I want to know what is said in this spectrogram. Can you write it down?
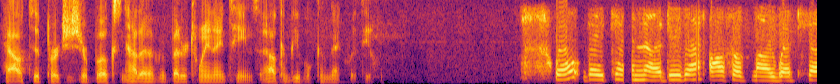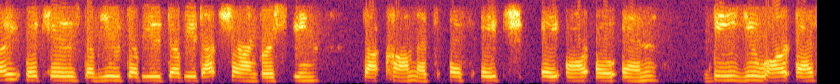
how to purchase your books, and how to have a better 2019. So how can people connect with you? Well, they can uh, do that off of my website, which is www.sharonburstein.com. That's S H A R O N B U R S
